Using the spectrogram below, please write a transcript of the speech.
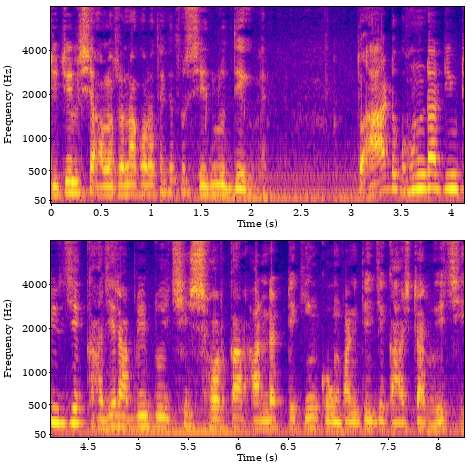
ডিটেলসে আলোচনা করা থাকে, তো সেগুলো দেখবেন। তো আট ঘণ্টা ডিউটির যে কাজের আপডেট রয়েছে, সরকার আন্ডারটেকিং কোম্পানিতে যে কাজটা রয়েছে,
